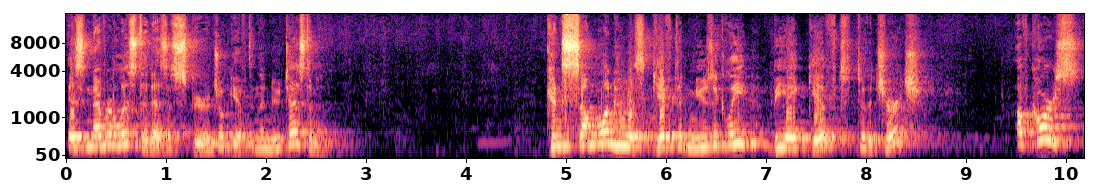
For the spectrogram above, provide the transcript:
is never listed as a spiritual gift in the New Testament. Can someone who is gifted musically be a gift to the church? Of course.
